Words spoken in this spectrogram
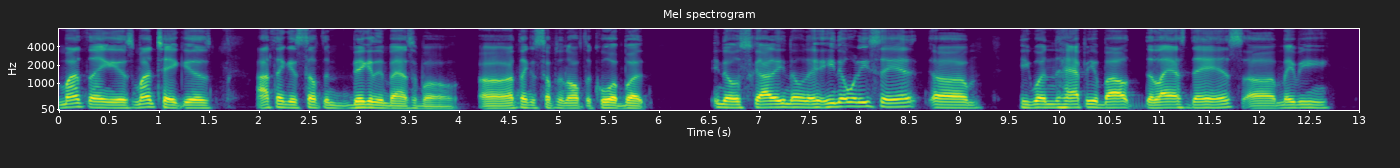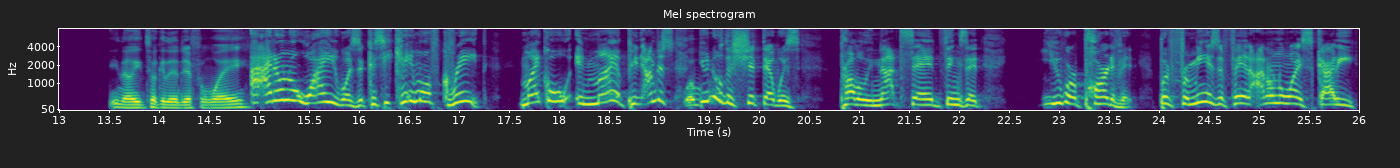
My thing is, my take is, I think it's something bigger than basketball. Uh, I think it's something off the court. But you know, Scottie, you know, he know what he said. Um, he wasn't happy about the last dance. Uh, maybe, you know, he took it in a different way. I don't know why he wasn't, because he came off great. Michael, in my opinion, I'm just, well, you know, the shit that was probably not said, things that you were part of it. But for me as a fan, I don't know why Scottie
